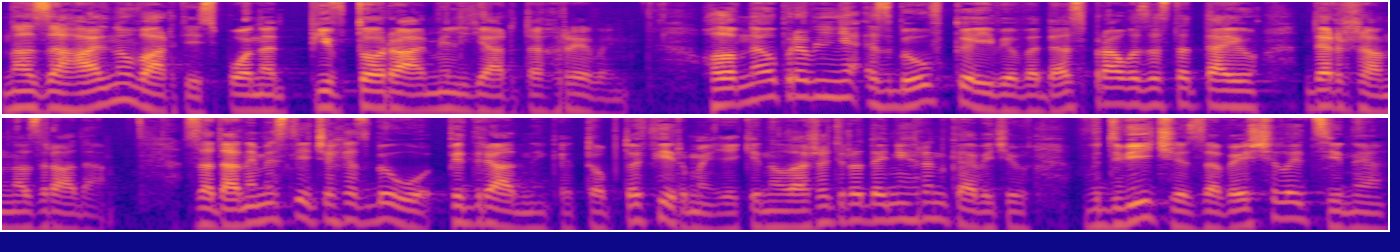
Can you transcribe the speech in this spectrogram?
на загальну вартість понад півтора мільярда гривень. Головне управління СБУ в Києві веде справу за статтею Державна зрада. За даними слідчих СБУ, підрядники, тобто фірми, які належать родині Гринкевичів, вдвічі завищили ціни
